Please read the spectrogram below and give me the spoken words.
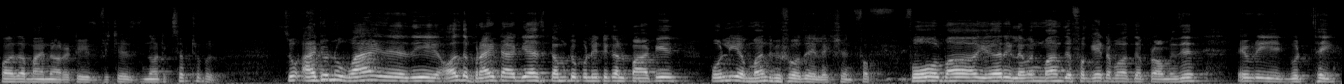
for the minorities, which is not acceptable. So I don't know why the, all the bright ideas come to political parties only a month before the election. For four year, 11 months, they forget about the promises. Every good thing,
